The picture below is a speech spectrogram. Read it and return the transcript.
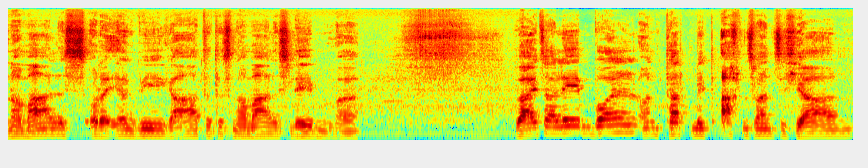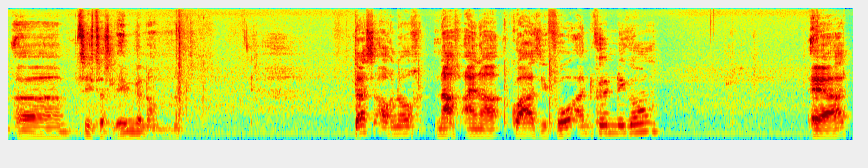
normales oder irgendwie geartetes normales Leben äh, weiterleben wollen und hat mit 28 Jahren äh, sich das Leben genommen. Das auch noch nach einer quasi Vorankündigung. Er hat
